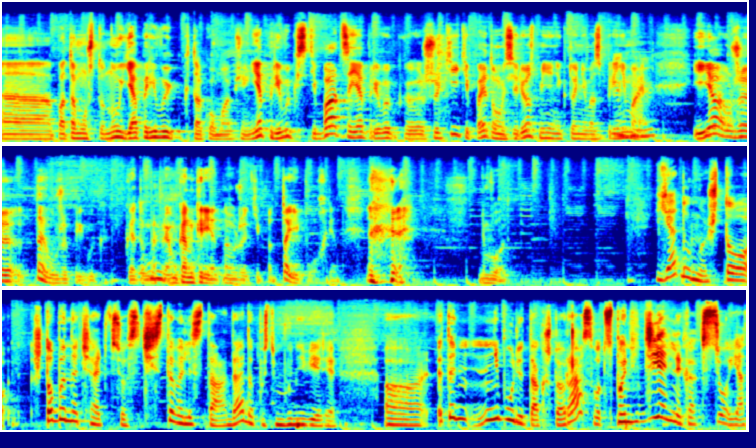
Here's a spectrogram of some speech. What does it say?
А, потому что, ну, я привык к такому общению. Я привык стебаться, я привык э, шутить, и поэтому всерьез меня никто не воспринимает. Мгм. И я уже, да, уже привык к этому прям конкретно уже, типа, да и похрен. Вот. Я думаю, что чтобы начать все с чистого листа, да, допустим, в универе, э, это не будет так, что раз, вот с понедельника, все, я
